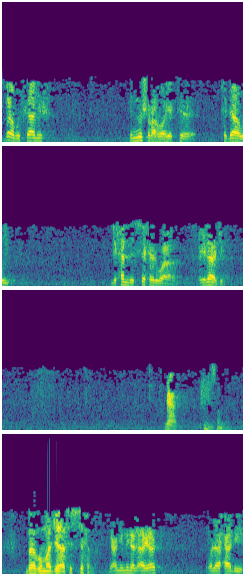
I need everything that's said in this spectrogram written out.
الباب الثالث النشرة وهي التداوي لحل السحر وعلاجه. نعم. باب ما جاء في السحر. يعني من الآيات والأحاديث.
